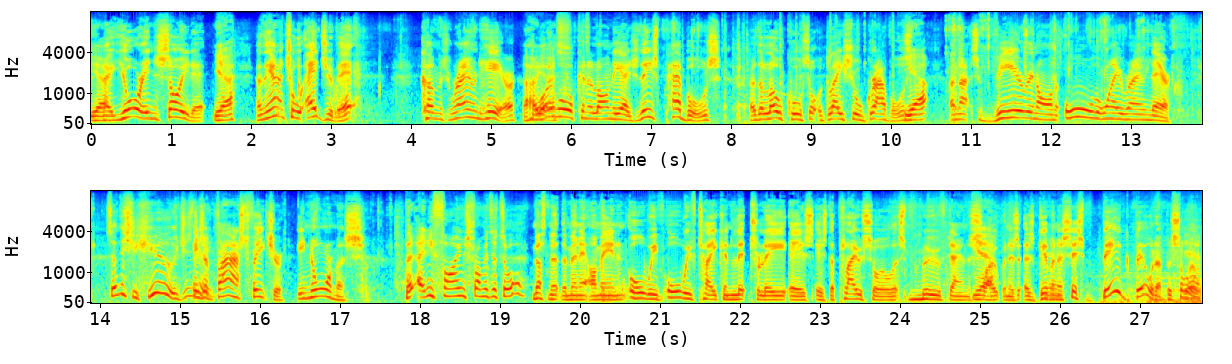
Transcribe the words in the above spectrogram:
Yeah. Now you're inside it, Yeah. and the actual edge of it comes round here. Oh, So yes. I'm walking along the edge. These pebbles are the local sort of glacial gravels. Yeah. And that's veering on all the way round there. So this is huge, isn't It's a vast feature, enormous. But any finds from it at all? Nothing at the minute. I mean, all we've all we've taken literally is is the plough soil that's moved down the Yeah. slope and has, has given Yeah. us this big build up of soil.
